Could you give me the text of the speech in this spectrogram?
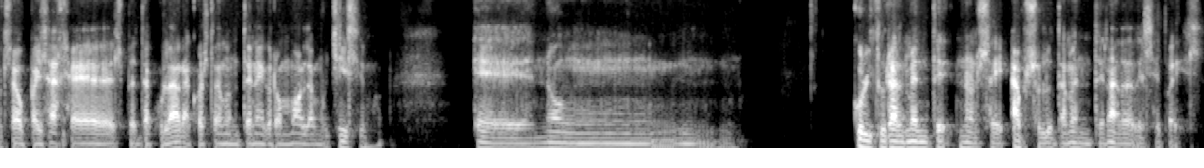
o sea, o paisaje é espectacular, a costa de Montenegro mola muchísimo eh, non culturalmente non sei absolutamente nada dese país.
